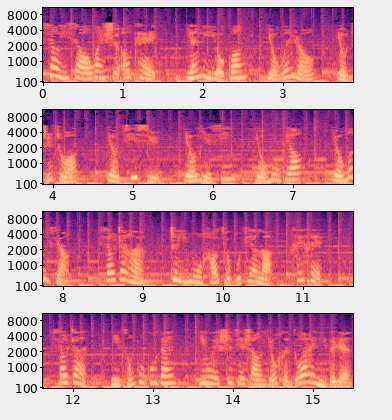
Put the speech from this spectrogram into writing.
笑一笑，万事 OK。眼里有光，有温柔，有执着，有期许，有野心，有目标，有梦想。肖战啊，这一幕好久不见了，嘿嘿。肖战，你从不孤单，因为世界上有很多爱你的人。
